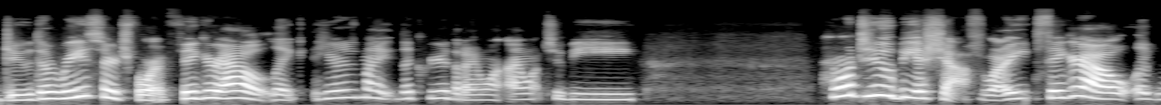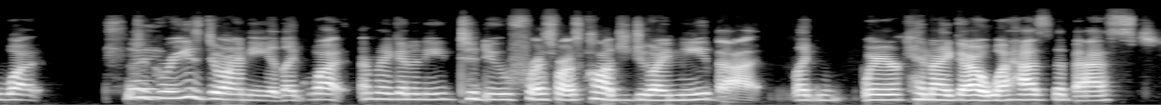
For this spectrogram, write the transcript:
do the research for it. Figure out like here's my the career that i want. I want to be i want to be a chef right? Figure out like what Slay. degrees do i need? Like what am i going to need to do for as far as college do i need that? Like where can i go? What has the best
